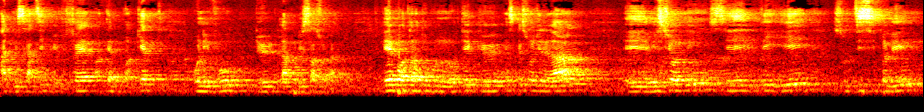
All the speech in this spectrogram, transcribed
administratif qu'il fait en termes d'enquête au niveau de la police nationale. Important pour nous noter que l'inspection générale et mission, c'est veiller sous discipline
